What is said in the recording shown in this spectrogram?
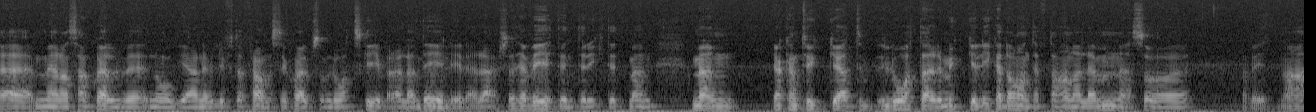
Eh, Medan han själv nog gärna vill lyfta fram sig själv som låtskrivare eller del i det där. Så jag vet inte riktigt men, men jag kan tycka att låtar är mycket likadant efter han har lämnat så jag vet, nah,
